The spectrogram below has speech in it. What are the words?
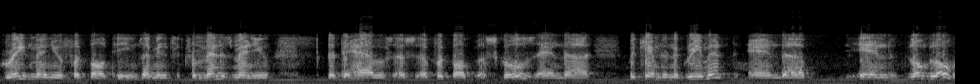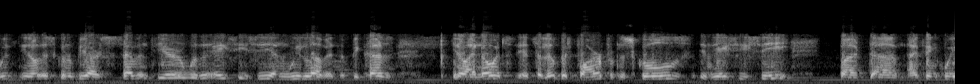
great menu of football teams. I mean, it's a tremendous menu that they have of, of, of football schools, and uh, we came to an agreement. And uh, and lo and behold, you know, it's going to be our seventh year with the ACC, and we love it because you know I know it's it's a little bit far from the schools in the ACC But uh, I think we,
